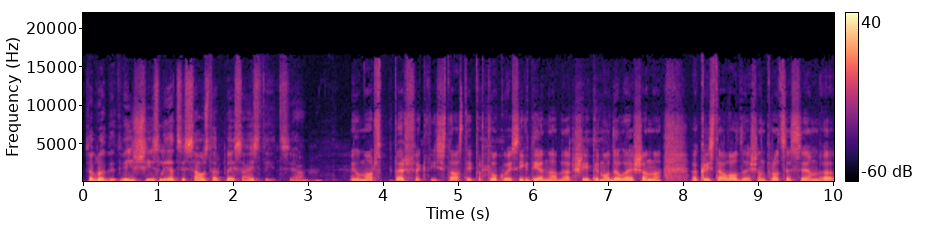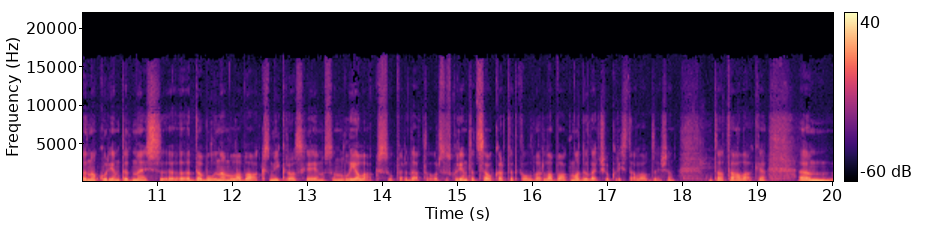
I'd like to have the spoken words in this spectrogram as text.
Saprotiet, visas šīs lietas ir savstarpēji saistītas. Ja? Mm -hmm. Ilmārs perfekti izstāstīja par to, ko es ikdienā daru, šī modelēšana, kristāla audzēšana procesiem, no kuriem mēs dabūjam labākas mikroshēmas un lielākus superdatorus, uz kuriem tad savukārt atkal var labāk modelēt šo kristāla audzēšanu. Un tā tālāk. Ja. Um,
